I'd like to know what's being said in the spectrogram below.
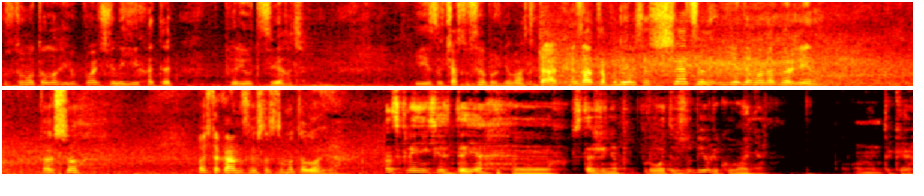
по стоматології в Польщі не їхати в період свят. І завчасно все бронювати. Так, завтра подивимося Щецин і їдемо на Берлін. Так що ось така у нас вийшла стоматологія. З клініки, де я е, обстеження проводив зубів лікування. Таке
